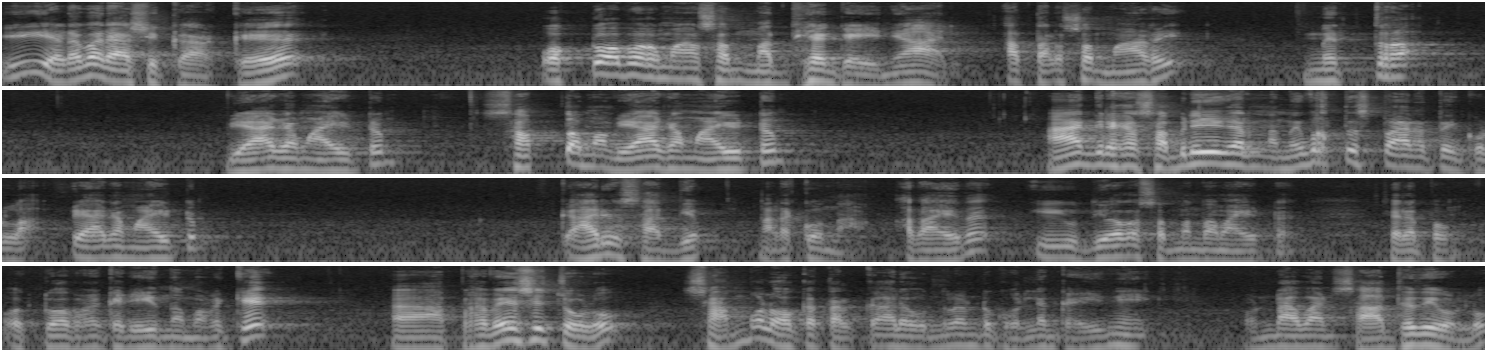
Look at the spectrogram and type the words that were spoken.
ഈ ഇടവരാശിക്കാർക്ക് ഒക്ടോബർ മാസം മധ്യം കഴിഞ്ഞാൽ ആ തടസ്സം മാറി മിത്ര വ്യാഴമായിട്ടും സപ്തമ വ്യാഴമായിട്ടും ആഗ്രഹ സബലീകരണ നിവൃത്തി സ്ഥാനത്തേക്കുള്ള വ്യാഴമായിട്ടും കാര്യസാധ്യം നടക്കുന്നതാണ് അതായത് ഈ ഉദ്യോഗ സംബന്ധമായിട്ട് ചിലപ്പം ഒക്ടോബർ കഴിയുന്ന മുറയ്ക്ക് പ്രവേശിച്ചോളൂ. ശമ്പളമൊക്കെ തൽക്കാലം ഒന്ന് രണ്ട് കൊല്ലം കഴിഞ്ഞ് ഉണ്ടാവാൻ സാധ്യതയുള്ളൂ.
